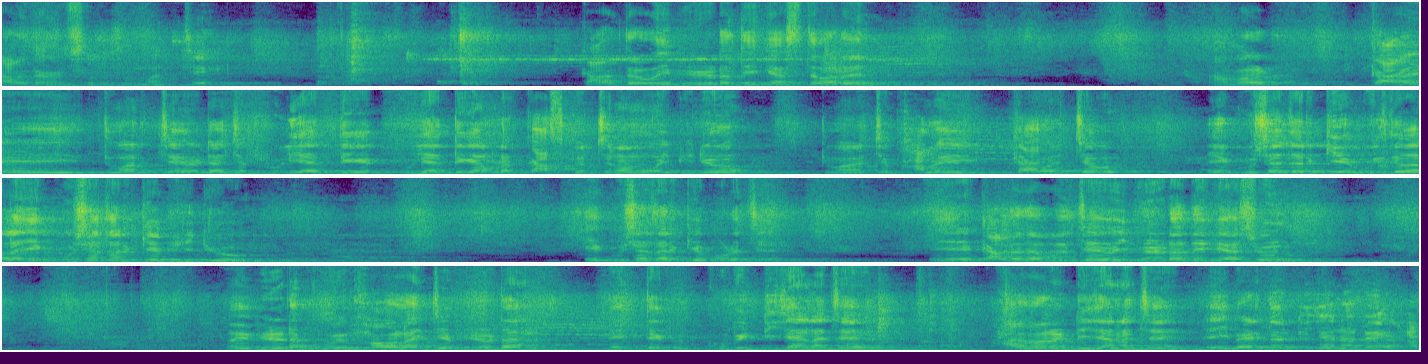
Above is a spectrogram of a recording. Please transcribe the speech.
কালোদাকে ছোটো ছোটো মারছে। কালোদার ওই ভিডিওটা দেখে আসতে পারেন আমার কা- এই তোমার হচ্ছে ওটা হচ্ছে ফুলিয়ার দিকে ফুলিয়ার দিকে আমরা কাজ করছিলাম ওই ভিডিও। তোমার হচ্ছে ভালোই কাজ হচ্ছে। একুশ হাজার কে, বুঝতে পারলা? একুশ হাজার কে ভিডিও। একুশ হাজার কে পড়েছে। এই যে কালোদা বলছে, ওই ভিডিওটা দেখে আসুন। ওই ভিডিওটা খুবই ভালো লাগছে ভিডিওটা। দেখতে খুবই ডিজাইন আছে। ভালো ভালো ডিজাইন আছে। এই বাড়িতেও ডিজাইন হবে। আর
